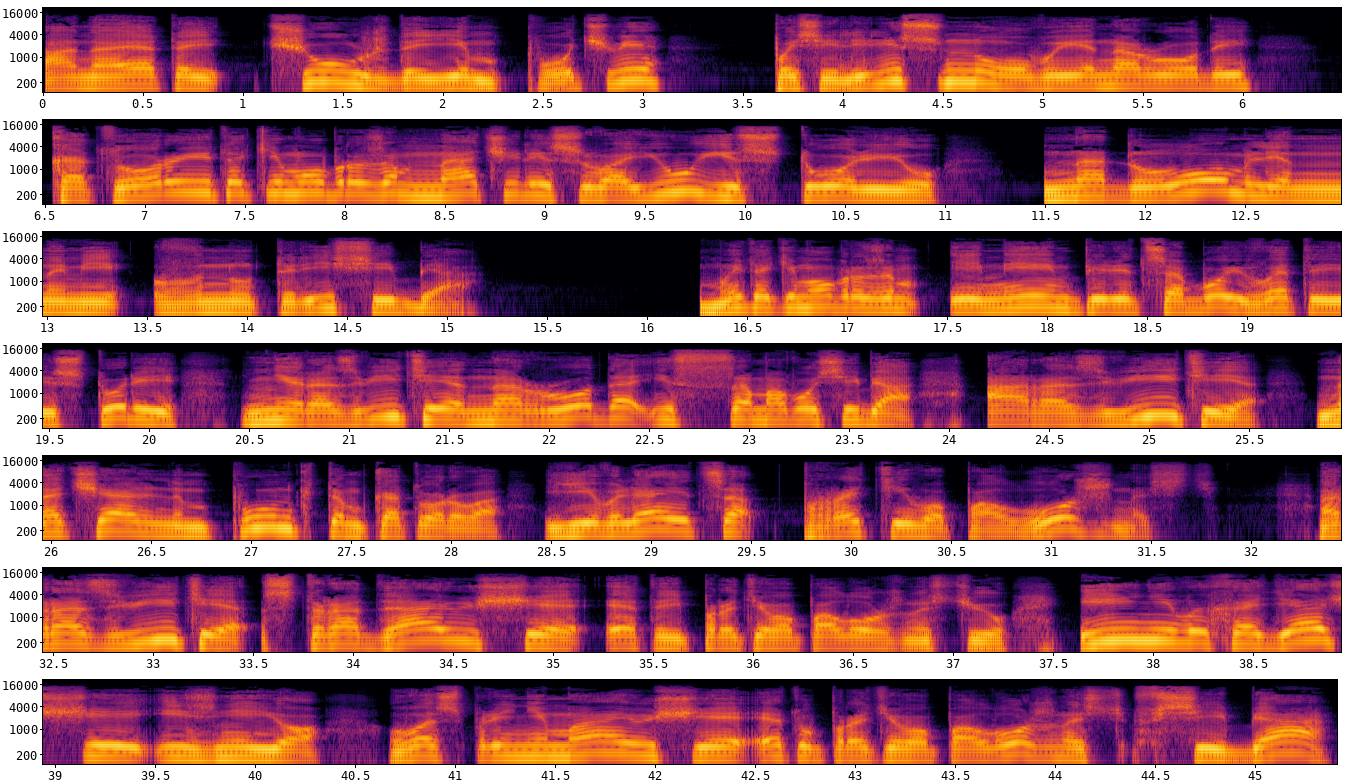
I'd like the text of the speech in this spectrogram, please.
а на этой чуждой им почве поселились новые народы, которые таким образом начали свою историю надломленными внутри себя. Мы таким образом имеем перед собой в этой истории не развитие народа из самого себя, а развитие, начальным пунктом которого является противоположность, развитие, страдающее этой противоположностью и не выходящее из нее, воспринимающее эту противоположность в себя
